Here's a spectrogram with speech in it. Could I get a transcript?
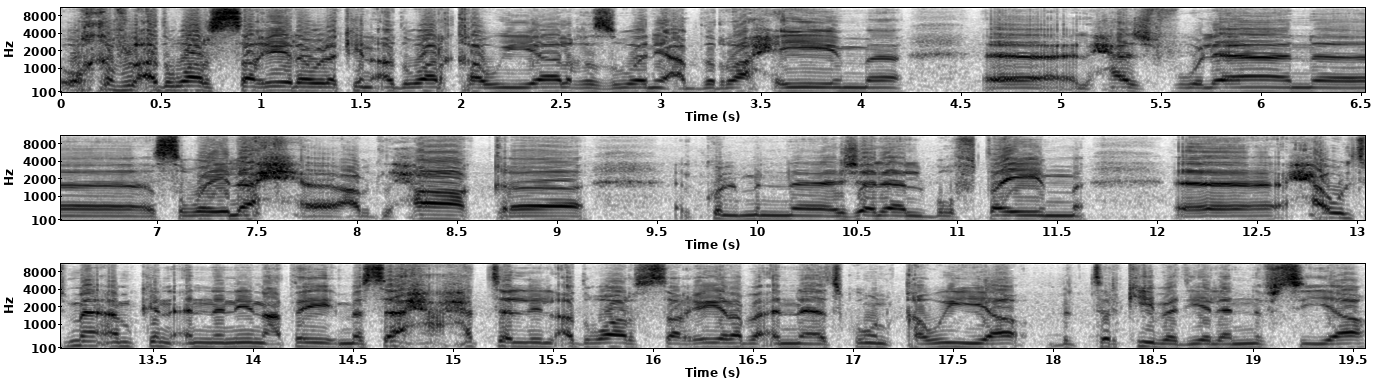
وقف الأدوار الصغيرة ولكن أدوار قوية الغزواني عبد الرحيم الحاج فلان صويلح عبد الحق آه، الكل من جلال بوفطيم. حاولت ما أمكن أنني نعطي مساحة حتى للأدوار الصغيرة بأنها تكون قوية بالتركيبة ديالها النفسية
